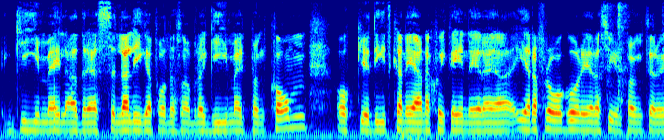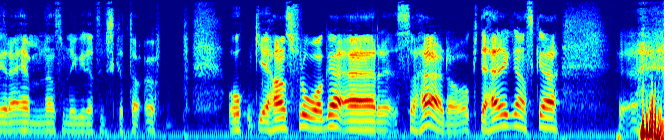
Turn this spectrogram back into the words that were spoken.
Gmail-adress laligapodden.gmail.com och eh, dit kan ni gärna skicka in era, era frågor, era synpunkter och era ämnen som ni vill att vi ska ta upp. Och eh, hans fråga är så här då, och det här är ganska Eh,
